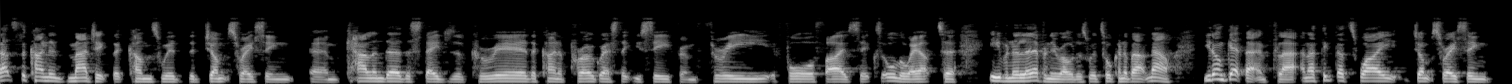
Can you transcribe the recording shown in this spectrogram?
that's the kind of magic that comes with the jumps racing um, calendar, the stages of career, the kind of progress that you see from three, four, five, six, all the way up to even 11 year old, as we're talking about now. You don't get that in flat. And I think that's why jumps racing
